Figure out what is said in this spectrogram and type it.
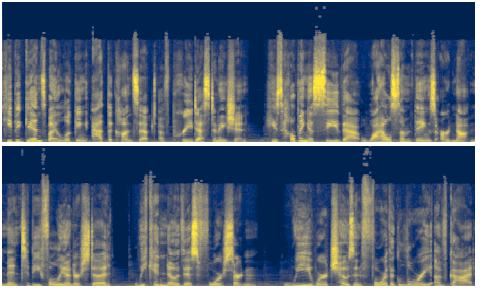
he begins by looking at the concept of predestination. He's helping us see that while some things are not meant to be fully understood, we can know this for certain we were chosen for the glory of God.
